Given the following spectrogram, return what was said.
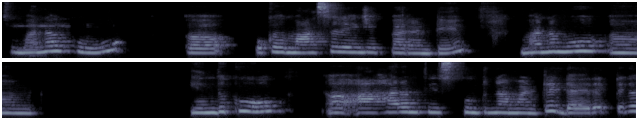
సో, మనకు ఒక మాస్టర్ ఏం చెప్పారంటే మనము ఎందుకు ఆహారం తీసుకుంటున్నామంటే డైరెక్ట్‌గా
